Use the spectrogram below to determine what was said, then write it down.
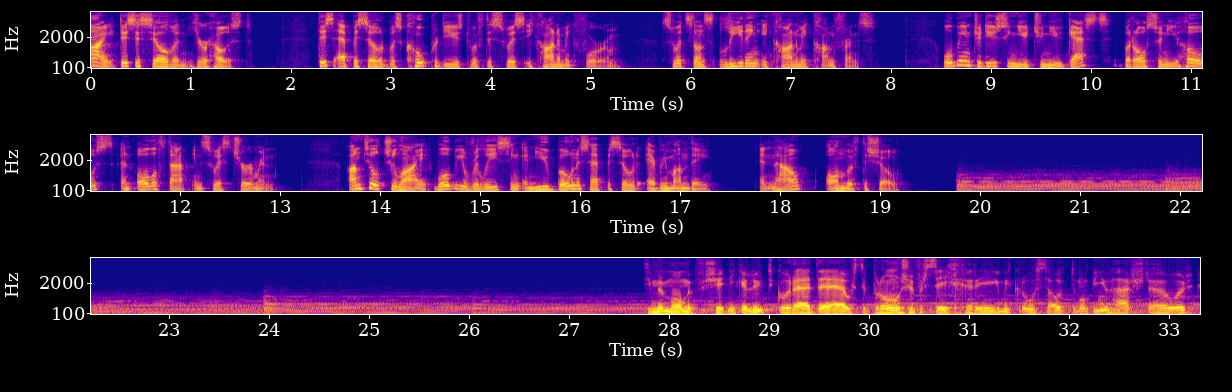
Hi, this is Sylvan, your host. This episode was co produced with the Swiss Economic Forum, Switzerland's leading economic conference. We'll be introducing you to new guests, but also new hosts, and all of that in Swiss German. Until July, we'll be releasing a new bonus episode every Monday. And now, on with the show. Sind wir mal mit verschiedenen Leuten reden, aus der Branche, Versicherung, mit grossen Automobilherstellern.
